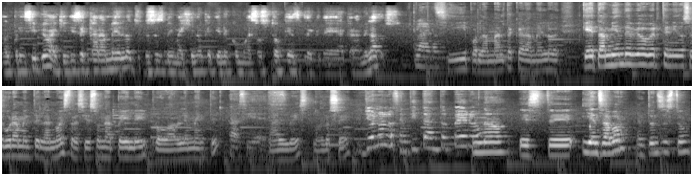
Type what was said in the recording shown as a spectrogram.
al principio, aquí dice caramelo, entonces me imagino que tiene como esos toques de, de acaramelados. Claro. sí, por la malta caramelo, de- que también debió haber tenido seguramente la nuestra, si es una pale ale, probablemente, Así es. tal vez, no lo sé. Yo no lo sentí tanto, pero No, este, y en sabor, entonces tú,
